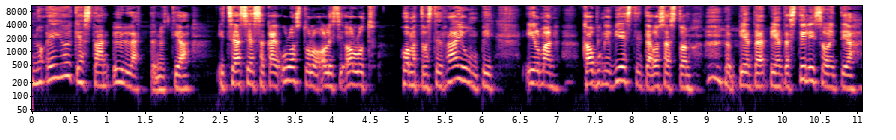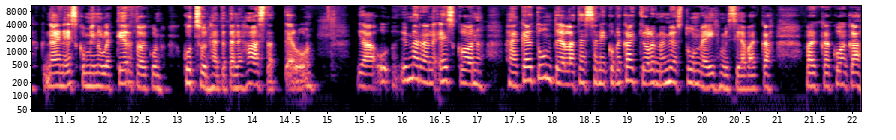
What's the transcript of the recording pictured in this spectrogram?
No ei oikeastaan yllättänyt ja itse asiassa kai ulostulo olisi ollut huomattavasti rajumpi ilman kaupungin viestintäosaston pientä, pientä stilisointia. Näin Esko minulle kertoi, kun kutsuin häntä tänne haastatteluun. Ja ymmärrän Eskoon, hän käy tunteella tässä, niin kuin me kaikki olemme myös tunneihmisiä, vaikka, vaikka kuinka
